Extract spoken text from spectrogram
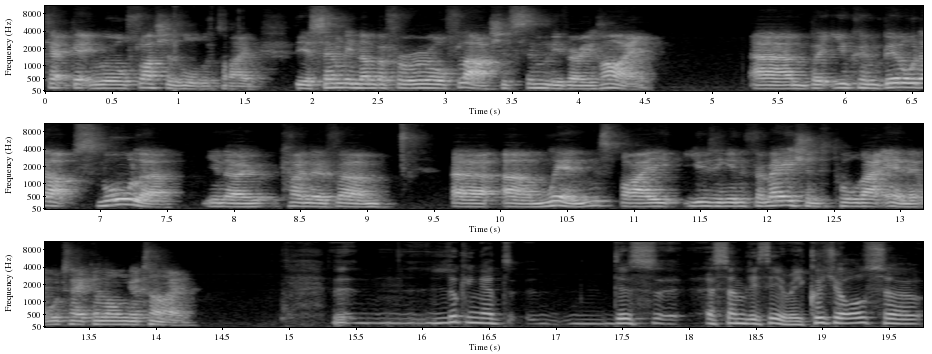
kept getting royal flushes all the time, the assembly number for a royal flush is similarly very high. Um, but you can build up smaller, you know, kind of um, uh, um, wins by using information to pull that in. It will take a longer time. Looking at this uh, assembly theory, could you also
